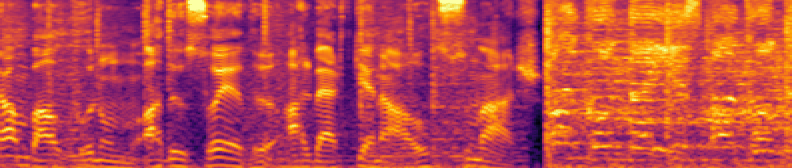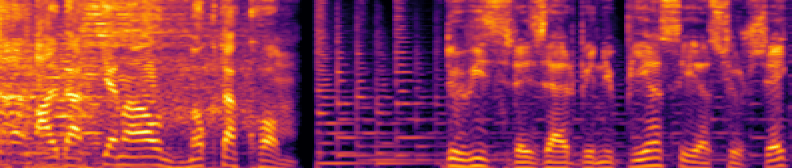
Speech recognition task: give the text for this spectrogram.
cam balkonun adı soyadı Albert Genau sunar. Balkondayız balkonda. albertgenau.com Döviz rezervini piyasaya sürsek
